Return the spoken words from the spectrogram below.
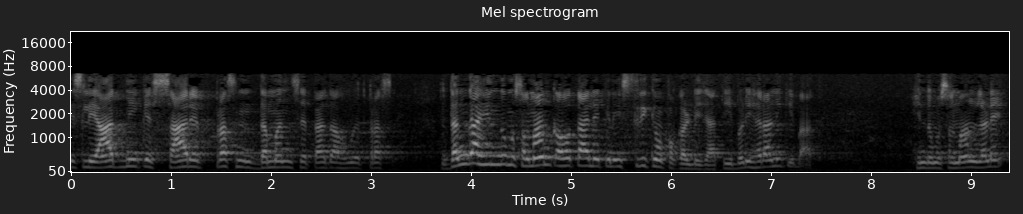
इसलिए आदमी के सारे प्रश्न दमन से पैदा हुए प्रश्न। दंगा हिंदू मुसलमान का होता है, लेकिन स्त्री क्यों पकड़ ली जाती? है बड़ी हैरानी की बात है। हिंदू मुसलमान लड़े,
